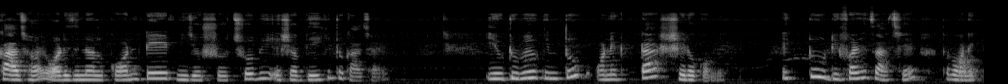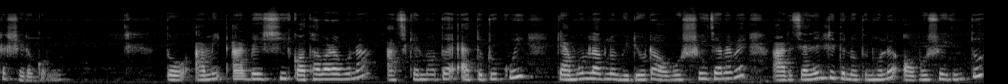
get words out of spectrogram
কাজ হয়। অরিজিনাল কন্টেন্ট নিজস্ব ছবি এসব দিয়েই কিন্তু কাজ হয়। ইউটিউবেও কিন্তু অনেকটা সেরকমই। একটু ডিফারেন্স আছে, তবে অনেকটা সেরকমই। তো আমি আর বেশি কথা বাড়াবো না। আজকের মতো এতটুকুই। কেমন লাগল ভিডিওটা অবশ্যই জানাবে। আর চ্যানেলটিতে নতুন হলে অবশ্যই কিন্তু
